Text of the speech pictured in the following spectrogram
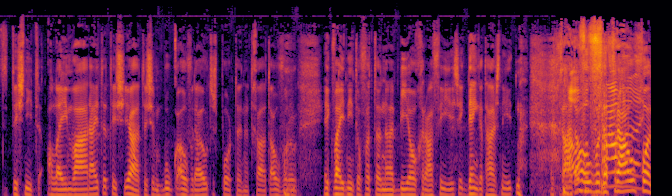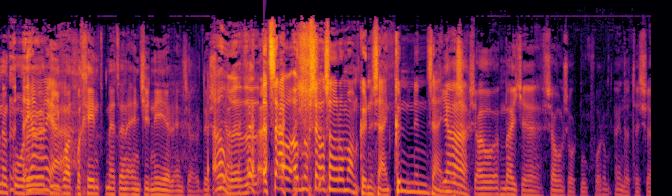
het, is niet alleen waarheid. Het is, ja, het is een boek over de autosport. En het gaat over... Een, ik weet niet of het een uh, biografie is. Ik denk het haast niet. Maar het gaat over, over vrouwen, de vrouw van een coureur ja, ja. die wat begint met een engineer en zo. Dus, oh, ja. het zou ook nog zelfs een roman kunnen zijn. Kunnen zijn Ja, dus. zo een beetje zo'n soort boekvorm. En dat is uh,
